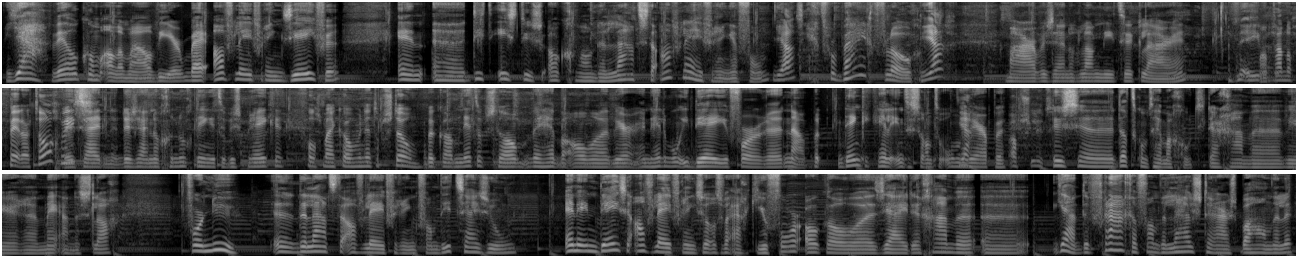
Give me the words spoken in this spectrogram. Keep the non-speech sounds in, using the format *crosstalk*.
Ja, welkom allemaal weer bij aflevering 7. En eh, dit is dus ook gewoon de laatste aflevering, Yvonne. Ja? Het is echt voorbij gevlogen. Ja? Maar we zijn nog lang niet eh, klaar, hè? Nee, we gaan nog verder, toch? We zijn, er zijn nog genoeg dingen te bespreken. Volgens mij komen we net op stoom. We komen net op stoom. We hebben al eh, weer een heleboel ideeën voor, nou, denk ik, hele interessante onderwerpen. Absoluut. Dus dat komt helemaal goed. Daar gaan we weer mee aan de slag. Voor nu de laatste aflevering van dit seizoen. En in deze aflevering, zoals we eigenlijk hiervoor ook al eh, zeiden, gaan we eh, ja, de vragen van de luisteraars behandelen.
